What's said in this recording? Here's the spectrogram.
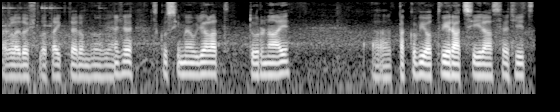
takhle došlo tady k té domluvě. Že zkusíme udělat turnaj, eh, takový otvírací, dá se říct,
